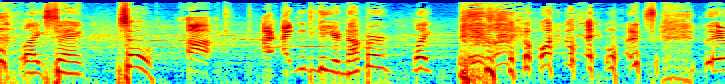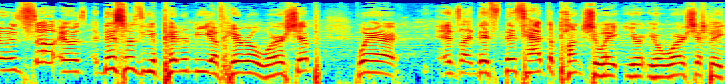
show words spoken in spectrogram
like saying, "So, uh, I, I need to get your number." Like, what, like, what is? It was so. It was. This was the epitome of hero worship, where it's like this. This had to punctuate your your worshiping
